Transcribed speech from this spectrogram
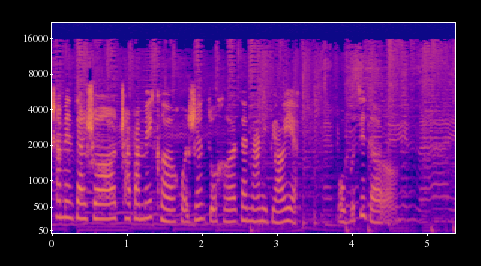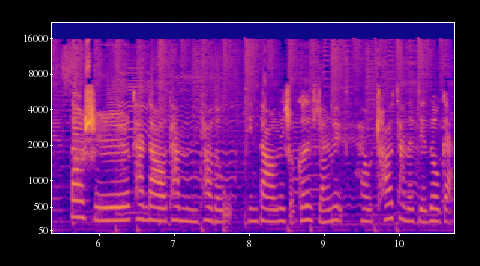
上面在说 Troublemaker 混声组合在哪里表演，我不记得了。到时看到他们跳的舞，听到那首歌的旋律，还有超强的节奏感，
